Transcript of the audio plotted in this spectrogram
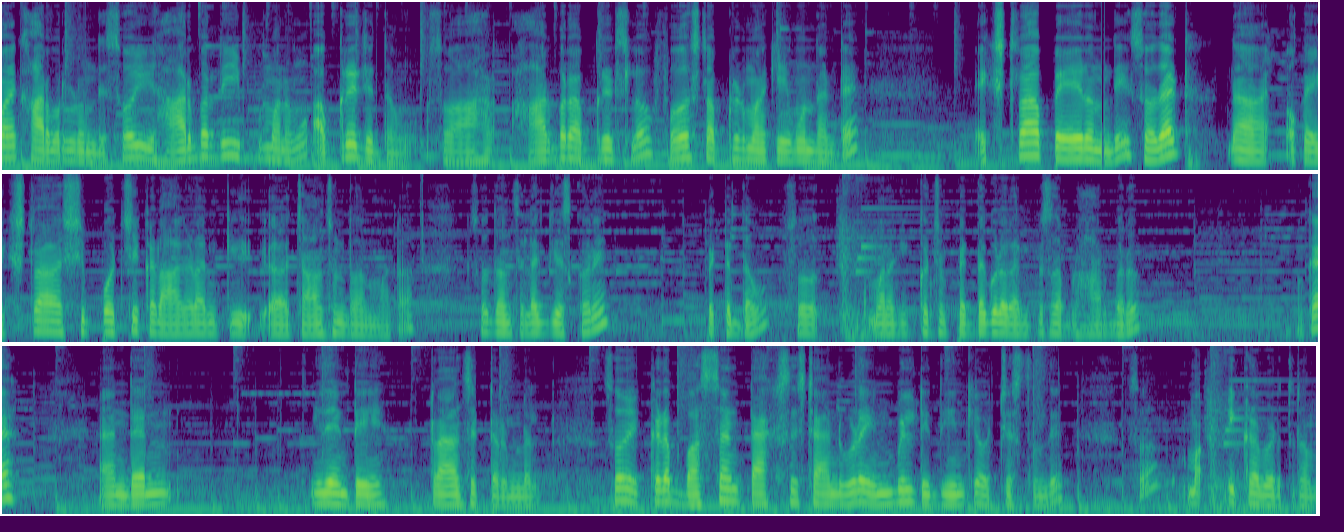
మనకి హార్బర్ కూడా ఉంది. సో ఈ హార్బర్ని ఇప్పుడు మనము అప్గ్రేడ్ చేద్దాము. సో ఆ హార్బర్ అప్గ్రేడ్స్లో ఫస్ట్ అప్గ్రేడ్ మనకి ఏముందంటే ఎక్స్ట్రా పేర్ ఉంది. సో దట్ ఒక ఎక్స్ట్రా షిప్ వచ్చి ఇక్కడ ఆగడానికి ఛాన్స్ ఉంటుంది అనమాట సో దాన్ని సెలెక్ట్ చేసుకొని పెట్టిద్దాము సో మనకి కొంచెం పెద్ద కూడా కనిపిస్తుంది అప్పుడు హార్బరు. ఓకే? అండ్ దెన్ ఇదేంటి? Transit terminal. సో ఇక్కడ బస్ అండ్ ట్యాక్సీ స్టాండ్ కూడా ఇన్బిల్ట్ దీనికే వచ్చేస్తుంది. సో మా ఇక్కడ పెడుతున్నాం.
